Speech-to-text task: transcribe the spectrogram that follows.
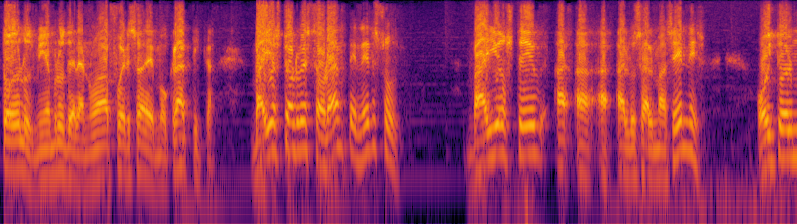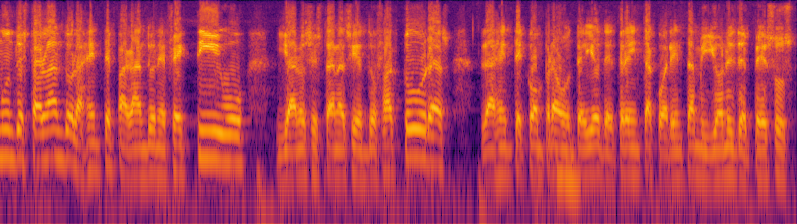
todos los miembros de la nueva Fuerza Democrática. Vaya usted a un restaurante, Nelson. Vaya usted a los almacenes. Hoy todo el mundo está hablando, la gente pagando en efectivo, ya no se están haciendo facturas, la gente compra botellas de 30, 40 millones de pesos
